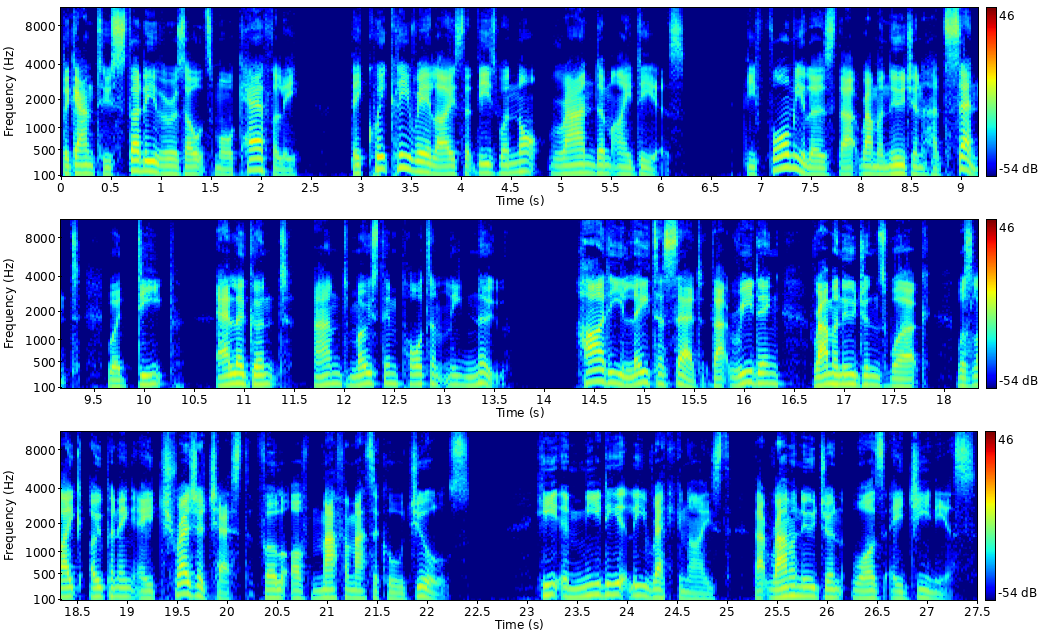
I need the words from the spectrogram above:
began to study the results more carefully, they quickly realized that these were not random ideas. The formulas that Ramanujan had sent were deep, elegant, and most importantly, new. Hardy later said that reading Ramanujan's work was like opening a treasure chest full of mathematical jewels. He immediately recognized that Ramanujan was a genius,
